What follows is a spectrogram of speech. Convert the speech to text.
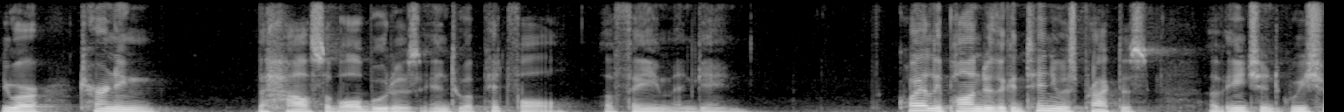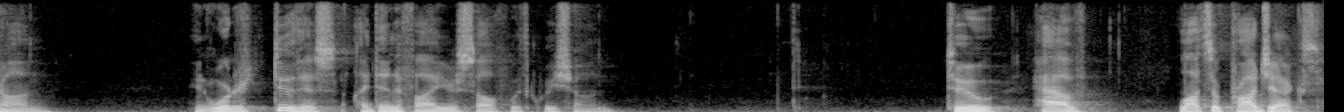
you are turning the house of all Buddhas into a pitfall of fame and gain. Quietly ponder the continuous practice of ancient Guishan. In order to do this, identify yourself with Guishan. To have lots of projects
